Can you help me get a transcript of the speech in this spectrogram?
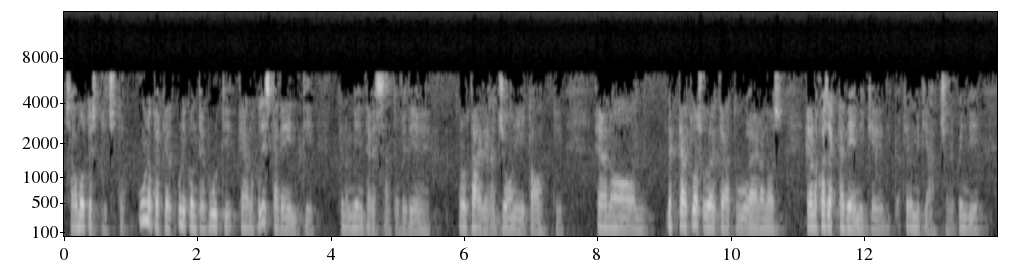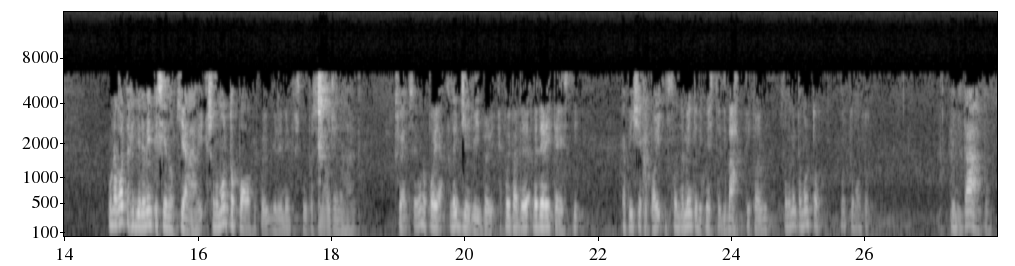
Sarò molto esplicito. Uno perché alcuni contributi erano così scadenti che non mi è interessato vedere, valutare le ragioni e i torti erano letteratura sulla letteratura, erano, erano cose accademiche che non mi piacciono. Quindi una volta che gli elementi siano chiari, e sono molto pochi quegli elementi su cui possiamo ragionare, cioè se uno poi legge i libri e poi va a vedere i testi, capisce che poi il fondamento di questo dibattito è un fondamento molto, molto, molto limitato.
